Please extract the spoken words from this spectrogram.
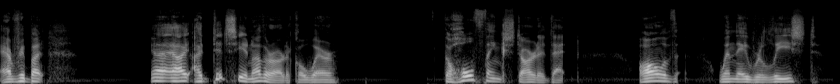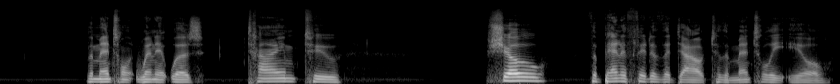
everybody. Yeah, I, I did see another article where the whole thing started that all of the, when they released the mental when it was time to show the benefit of the doubt to the mentally ill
